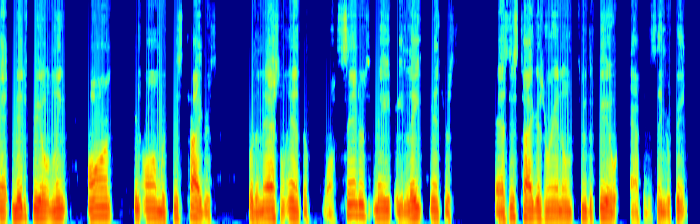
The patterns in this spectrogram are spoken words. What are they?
at midfield, linked arm in arm with his Tigers for the national anthem, while Sanders made a late entrance as his Tigers ran onto the field after the singer finished.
